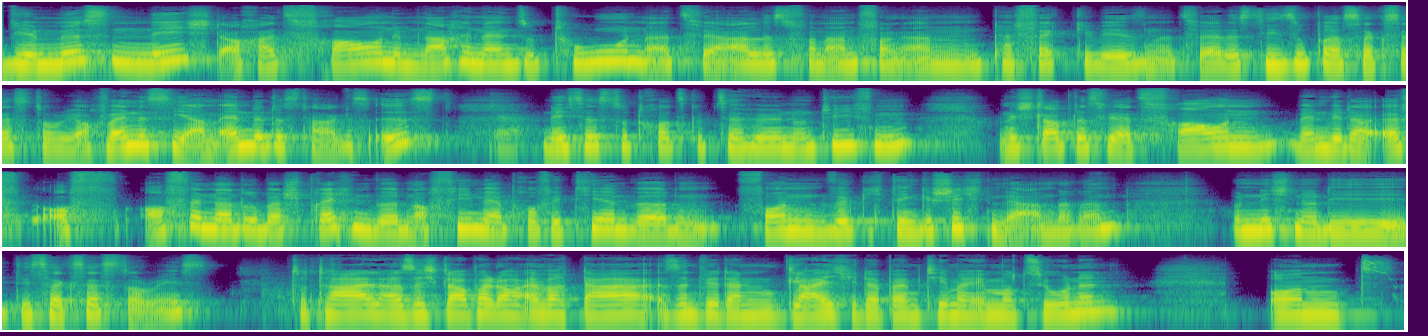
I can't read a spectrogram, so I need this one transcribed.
wir müssen nicht auch als Frauen im Nachhinein so tun, als wäre alles von Anfang an perfekt gewesen, als wäre das die super Success Story, auch wenn es sie am Ende des Tages ist. Ja. Nichtsdestotrotz gibt es ja Höhen und Tiefen. Und ich glaube, dass wir als Frauen, wenn wir da off offener drüber sprechen würden, auch viel mehr profitieren würden von wirklich den Geschichten der anderen und nicht nur die, die Success Stories. Total. Also ich glaube halt auch einfach, da sind wir dann gleich wieder beim Thema Emotionen. Und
